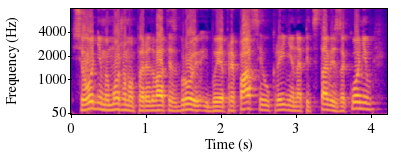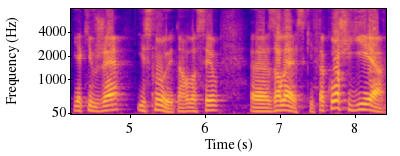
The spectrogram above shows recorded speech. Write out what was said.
Сьогодні ми можемо передавати зброю і боєприпаси Україні на підставі законів, які вже існують, наголосив е, Залевський. Також є е,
